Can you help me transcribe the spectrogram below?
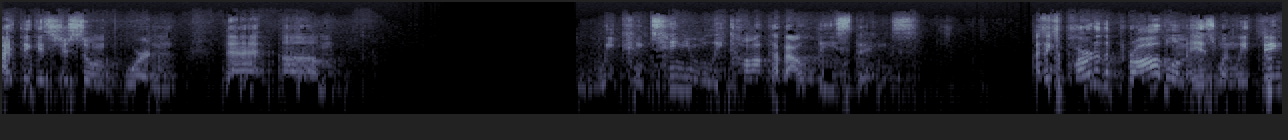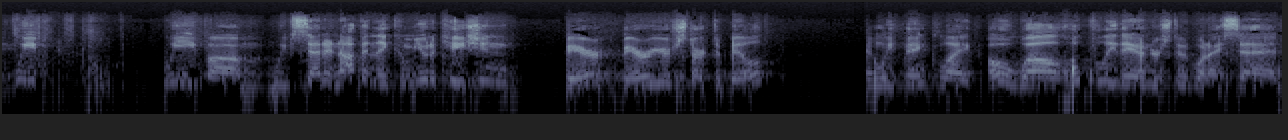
I think it's just so important that um, we continually talk about these things. I think part of the problem is when we think we've we've um, we've said enough, and then communication bar- barriers start to build, and we think like, oh well, hopefully they understood what I said,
